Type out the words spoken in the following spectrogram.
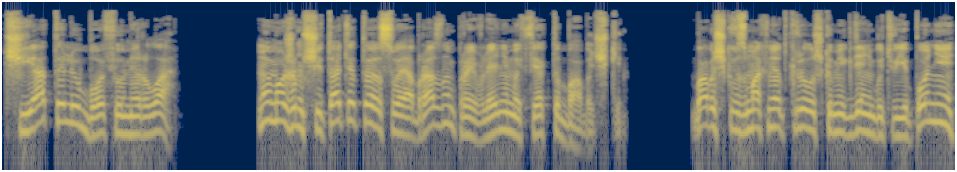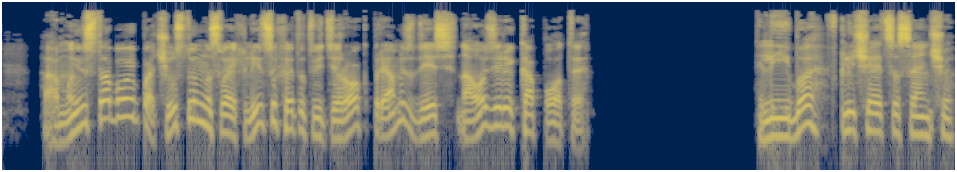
чья-то любовь умерла. Мы можем считать это своеобразным проявлением эффекта бабочки. Бабочка взмахнет крылышками где-нибудь в Японии, а мы с тобой почувствуем на своих лицах этот ветерок прямо здесь, на озере Капоте. Либо, включается Санчо,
